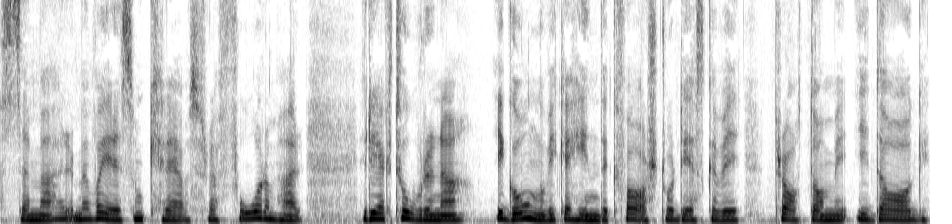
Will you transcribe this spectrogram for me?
SMR. Men vad är det som krävs för att få de här reaktorerna igång och vilka hinder kvarstår? Det ska vi prata om idag.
